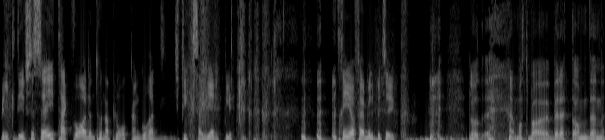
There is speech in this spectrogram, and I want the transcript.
Vilket i och för sig tack vare den tunna plåten går att fixa hjälpligt. 3 av 5 i betyg. Jag måste bara berätta om den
